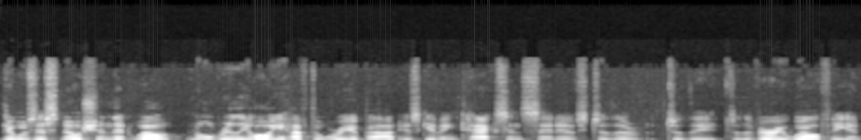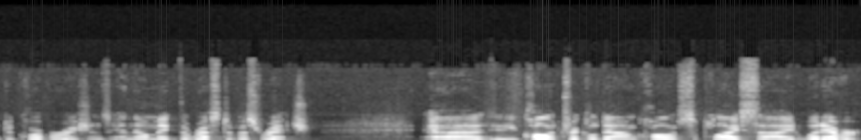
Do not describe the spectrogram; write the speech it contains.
there was this notion that, well, no, really all you have to worry about is giving tax incentives to the, to the, to the very wealthy and to corporations, and they'll make the rest of us rich. Uh, you call it trickle down, call it supply side, whatever.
